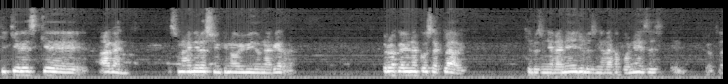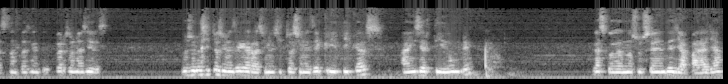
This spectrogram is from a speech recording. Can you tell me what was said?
¿Qué quieres que hagan? Es una generación que no ha vivido una guerra. Pero acá hay una cosa clave, que lo señalan ellos, lo señalan japoneses, eh, otras tantas personas, y es, no solo situaciones de guerra, sino situaciones de críticas a incertidumbre. Las cosas no suceden de ya para allá.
